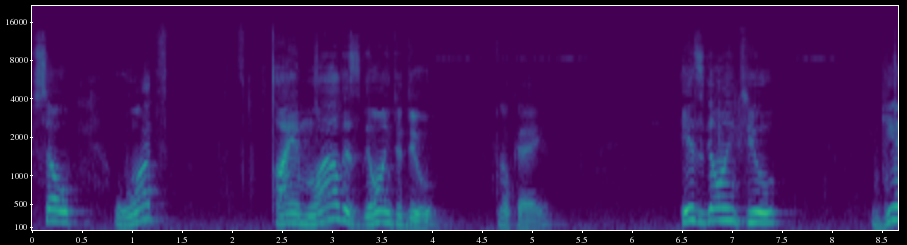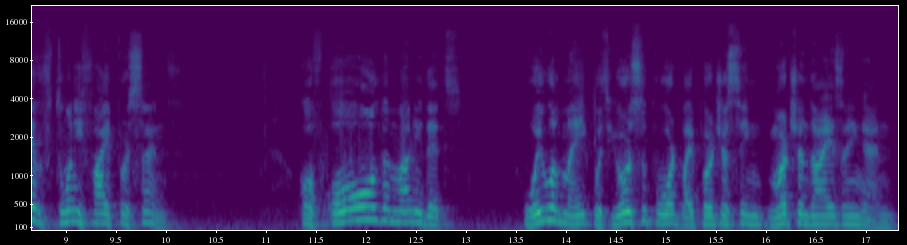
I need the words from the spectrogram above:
So, what I Am Wild is going to do, okay, is going to give 25% of all the money that we will make with your support by purchasing merchandising and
